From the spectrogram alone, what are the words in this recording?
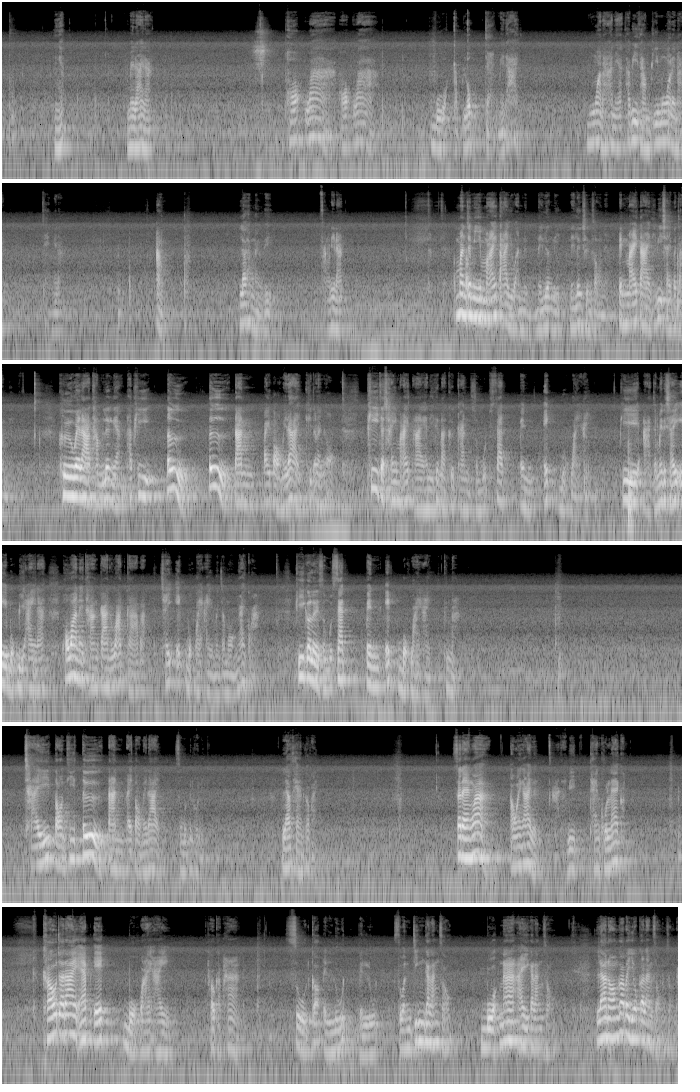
อย่างเงี้ยไม่ได้นะ เพราะว่าเพราะว่า บวกกับลบแจกไม่ได้ มั่วนะอันเนี้ย ถ้าพี่ทำพี่มั่วเลยนะ แจกไม่ได้อ้าวแล้วทำไงพี่ฟังดีนะ มันจะมีไม้ตายอยู่อันหนึ่งในเรื่องนี้ในเรื่องเชิงซ้อนเนี่ยเป็นไม้ตายที่พี่ใช้ประจำเลยคือเวลาทำเรื่องเนี้ยถ้าพี่ตื้อตื้อดันไปต่อไม่ได้ คิดอะไรไม่ออก พี่จะใช้ไม้ตายอันนี้ขึ้นมาคือการสมมติ z เป็น x บวก yi พี่อาจจะไม่ได้ใช้ a บวก bi นะ เพราะว่าในทางการวาดกราฟอะใช้ x บวก yi มันจะมองง่ายกว่า พี่ก็เลยสมมุติ z เป็น x บวก yi ขึ้นมา ช้ตอนที่ตื้อตันไปต่อไม่ได้ สมมติเป็นคนนี้ แล้วแทนเข้าไป แสดงว่าเอาง่ายๆเลยอะเดี๋ยวพี่แทนคนแรกก่อน เขาจะได้ f x บวก yi เท่ากับ 5 สูตรก็เป็นรูทเป็นรูทส่วนจริงกำลังสองบวกหน้า i กำลังสองแล้วน้องก็ไปยกกำลังสองทั้งสองด้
